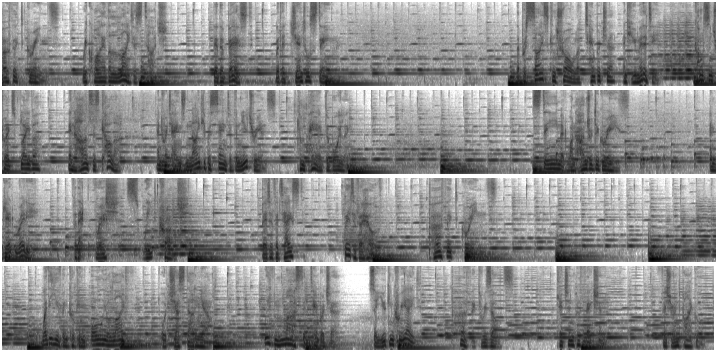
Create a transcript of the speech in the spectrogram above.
Perfect greens require the lightest touch. They're the best with a gentle steam. The precise control of temperature and humidity concentrates flavour, enhances colour and retains 90% of the nutrients compared to boiling. Steam at 100 degrees and get ready for that fresh, sweet crunch. Better for taste, better for health. Perfect greens. Whether you've been cooking all your life or just starting out, we've mastered temperature so you can create perfect results. Kitchen Perfection. Fisher and Paykel.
